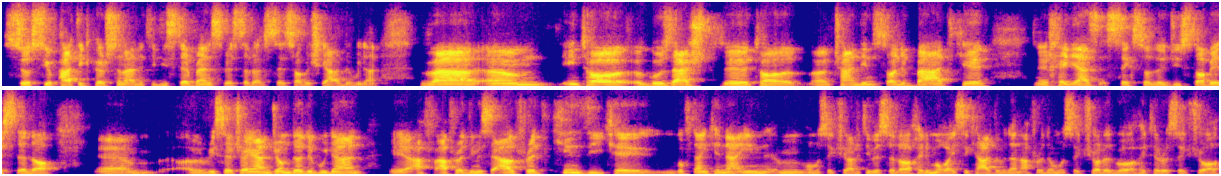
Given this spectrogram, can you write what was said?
sociopathic personality disturbance به اصطلاح حسابش کرده بودن. و این تا گذشت تا چندین سال بعد که خیلی از sexologist ا به اصطلاح research های انجام داده بودن. افرادی مثل Alfred Kinsey که گفتن که نه این homosexuality به اصطلاح خیلی مقایسه کرده بودن افراد homosexual با heterosexual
